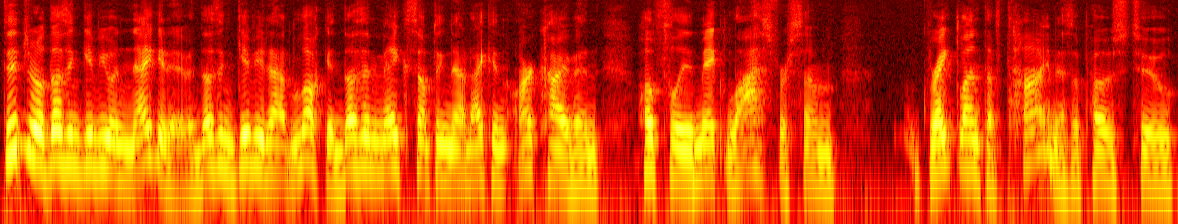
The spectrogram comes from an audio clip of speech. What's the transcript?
digital doesn't give you a negative. It doesn't give you that look. It doesn't make something that I can archive and hopefully make last for some great length of time as opposed to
